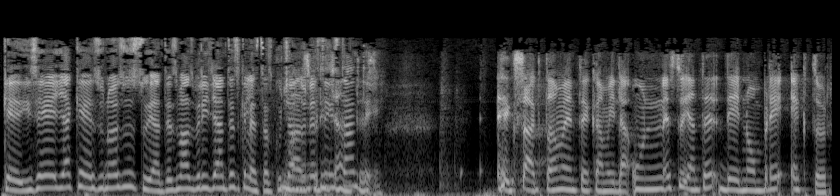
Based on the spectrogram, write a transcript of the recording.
que dice ella que es uno de sus estudiantes más brillantes que la está escuchando en este instante. Exactamente, Camila. Un estudiante de nombre Héctor.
